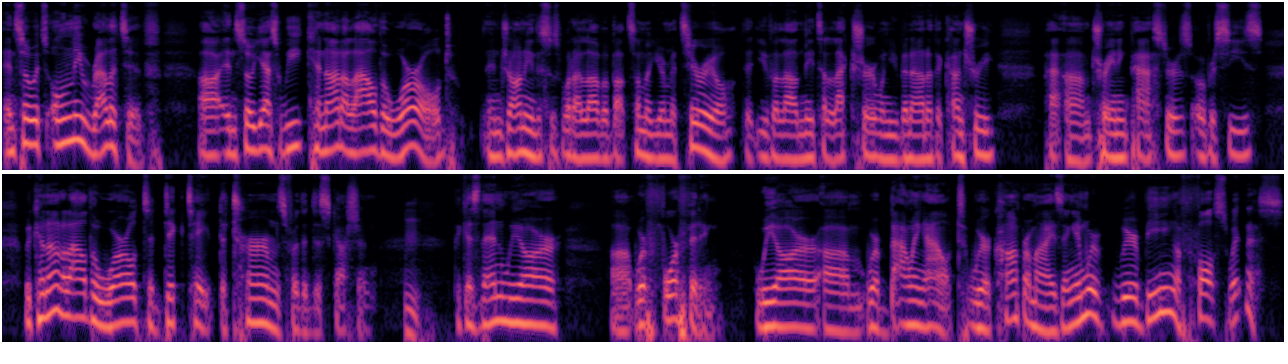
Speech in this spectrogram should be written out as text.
And so it's only relative. Uh, and so, yes, we cannot allow the world, and Jonny, this is what I love about some of your material that you've allowed me to lecture when you've been out of the country, um, training pastors overseas. We cannot allow the world to dictate the terms for the discussion, mm. because then we are uh, we're forfeiting. We are um, we're bowing out. We're compromising, and we're we're being a false witness.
